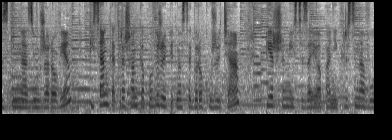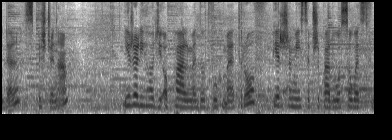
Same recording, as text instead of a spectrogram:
z Gimnazjum Żarowie. Pisanka, kraszanka powyżej 15 roku życia, pierwsze miejsce zajęła pani Krystyna Wudel z Pyszczyna. Jeżeli chodzi o palmę do 2 metrów, pierwsze miejsce przypadło sołectwu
